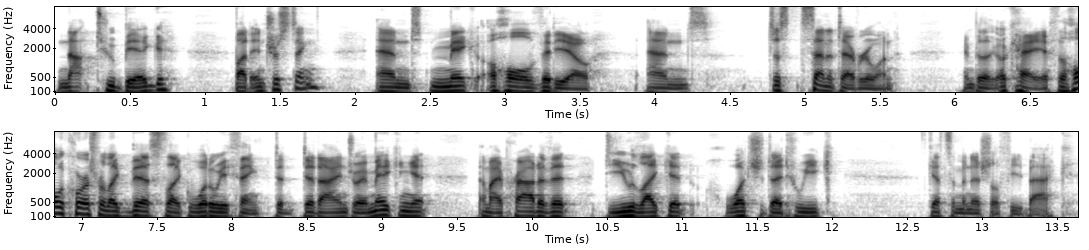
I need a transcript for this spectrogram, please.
not too big, but interesting, and make a whole video and just send it to everyone and be like, okay, if the whole course were like this, like, what do we think? Did, did I enjoy making it? Am I proud of it? Do you like it? What should I tweak? Get some initial feedback.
